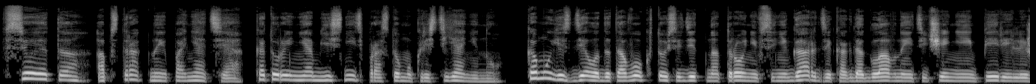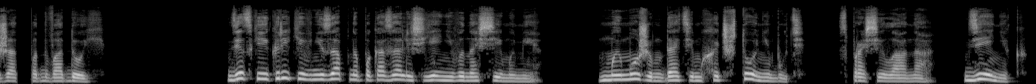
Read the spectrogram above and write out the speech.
Все это абстрактные понятия, которые не объяснить простому крестьянину. Кому есть дело до того, кто сидит на троне в Сенегарде, когда главные течения империи лежат под водой? Детские крики внезапно показались ей невыносимыми. «Мы можем дать им хоть что-нибудь?» — спросила она. «Денег.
